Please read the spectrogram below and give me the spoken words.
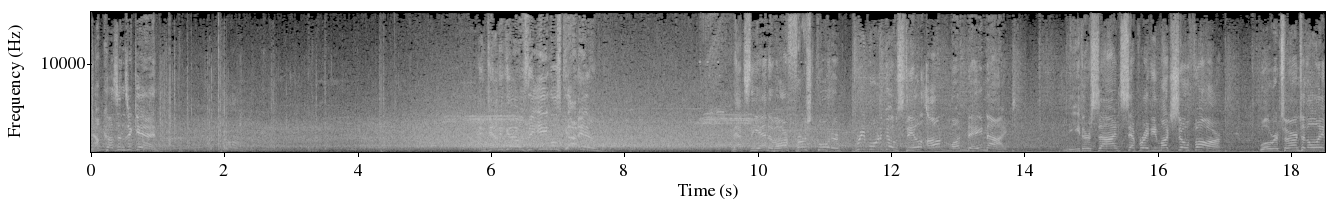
Now Cousins again. And down he goes. The Eagles got him. That's the end of our first quarter. Three more to go still on Monday night. Neither side separating much so far. We'll return to the lead.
